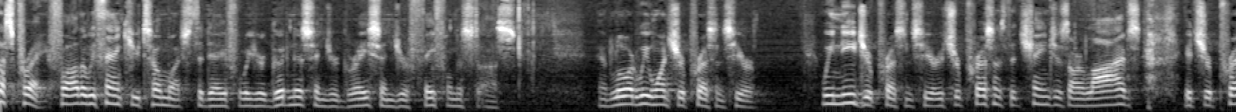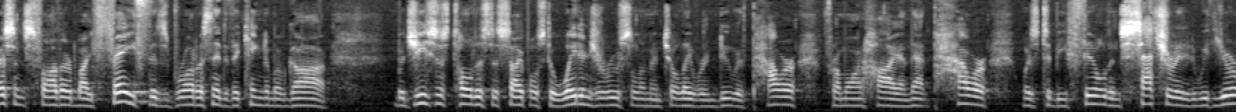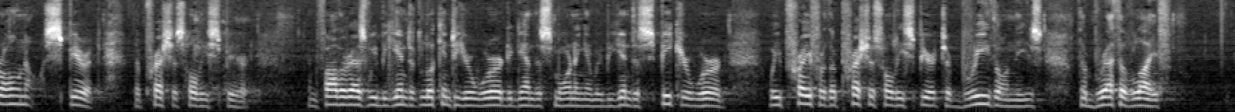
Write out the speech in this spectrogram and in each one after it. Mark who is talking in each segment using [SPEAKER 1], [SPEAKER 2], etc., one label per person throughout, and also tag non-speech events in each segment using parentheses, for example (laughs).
[SPEAKER 1] Let's pray. Father, we thank you so much today for your goodness and your grace and your faithfulness to us. And Lord, we want your presence here. We need your presence here. It's your presence that changes our lives. It's your presence, Father, by faith that has brought us into the kingdom of God. But Jesus told his disciples to wait in Jerusalem until they were endued with power from on high, and that power was to be filled and saturated with your own Spirit, the precious Holy Spirit. And Father, as we begin to look into your word again this morning and we begin to speak your word, we pray for the precious Holy Spirit to breathe on these, the breath of life.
